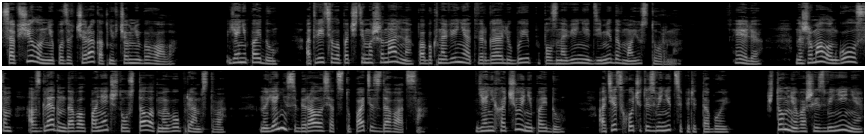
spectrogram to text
Сообщил он мне позавчера, как ни в чем не бывало. «Я не пойду», — ответила почти машинально, по обыкновению отвергая любые поползновения Демида в мою сторону. «Эля», — нажимал он голосом, а взглядом давал понять, что устал от моего упрямства. Но я не собиралась отступать и сдаваться. «Я не хочу и не пойду. Отец хочет извиниться перед тобой. Что мне ваши извинения?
